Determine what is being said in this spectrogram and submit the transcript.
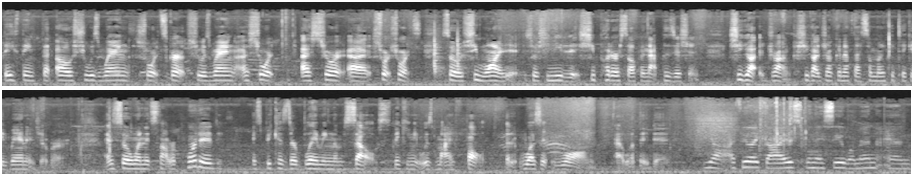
they think that oh she was wearing short skirts she was wearing a short a short uh, short shorts so she wanted it so she needed it. She put herself in that position. She got drunk. She got drunk enough that someone could take advantage of her. And so when it's not reported it's because they're blaming themselves thinking it was my fault that it wasn't wrong at what they did yeah, I feel like guys, when they see a woman and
